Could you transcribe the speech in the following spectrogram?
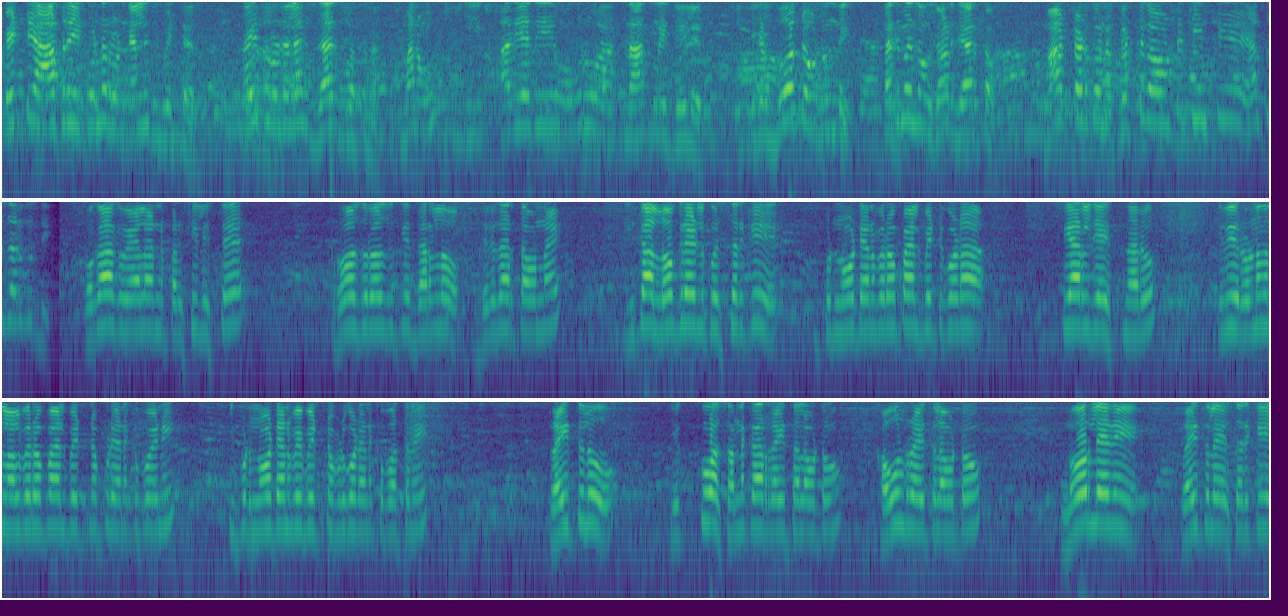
పెట్టి ఆర్డర్ ఇవ్వకుండా రెండు నెలల నుంచి పెట్టారు. రైతు రెండు నెలలకు జారిపోతున్నారు. మనం అది అదేది ఒకరు అట్లా ఆర్గనైజ్ చేయలేదు. ఇక్కడ బోర్డు ఒకటి ఉంది. పది మంది ఒక చోట చేరుతాం. మాట్లాడుకున్న కట్టుగా ఉంటే దీనికి హెల్ప్ జరుగుద్ది. పొగాకు వేలాన్ని పరిశీలిస్తే రోజు రోజుకి ధరలు దిగజారుతూ ఉన్నాయి. ఇంకా లో గ్రేడ్లకు వచ్చేసరికి ఇప్పుడు నూట ఎనభై రూపాయలు పెట్టి కూడా సిఆర్లు చేయిస్తున్నారు. ఇవి రెండు వందల నలభై రూపాయలు పెట్టినప్పుడు వెనక్కిపోయినాయి. ఇప్పుడు నూట ఎనభై పెట్టినప్పుడు కూడా వెనక్కిపోతున్నాయి. రైతులు ఎక్కువ సన్నకారు రైతులు అవటం కౌలు రైతులు అవ్వటం నోరు లేని రైతులు అయ్యేసరికి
